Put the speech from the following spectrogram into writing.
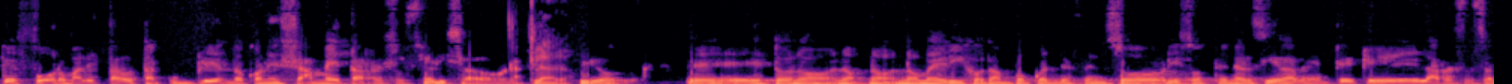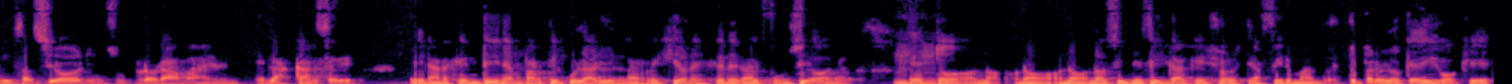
qué, forma el Estado está cumpliendo con esa meta resocializadora. Claro. Digo, eh, esto no, no, no, no, me erijo tampoco en defensor y sostener ciegamente que la resocialización en sus programas en, las cárceles en Argentina en particular y en la región en general funciona. Esto no, no, no, no significa que yo esté afirmando esto, pero lo que digo que,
